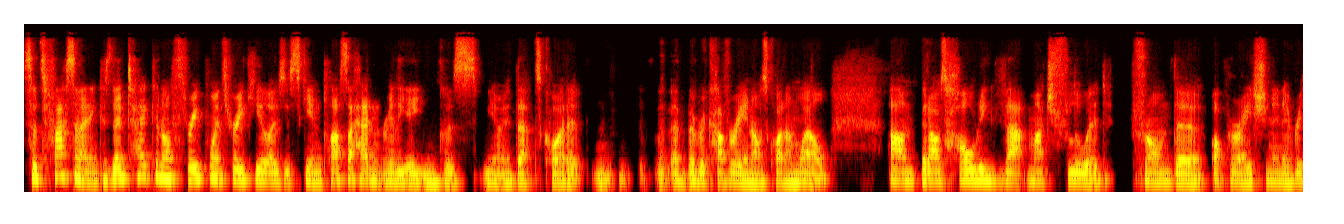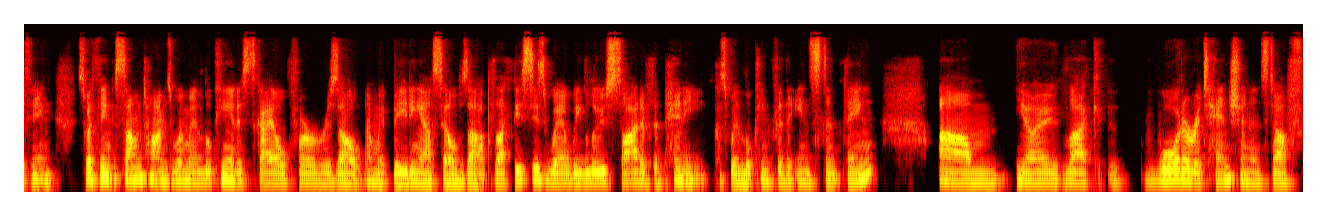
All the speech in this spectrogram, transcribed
So it's fascinating because they'd taken off 3.3 kilos of skin. Plus, I hadn't really eaten because, you know, that's quite a, a, recovery and I was quite unwell. Um, but I was holding that much fluid from the operation and everything. So I think sometimes when we're looking at a scale for a result and we're beating ourselves up, like this is where we lose sight of the penny because we're looking for the instant thing. Um, you know, like water retention and stuff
